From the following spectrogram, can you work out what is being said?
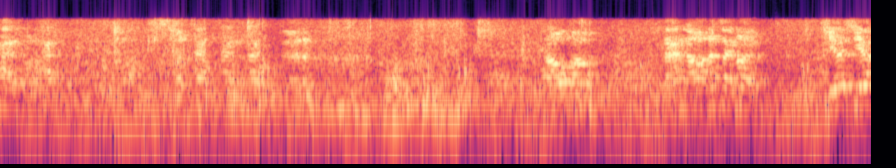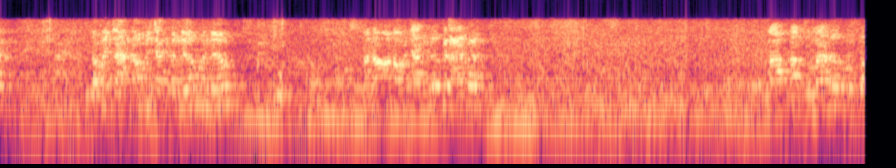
ข้างคนละข้างคนละข้างข้างข้างเออนะเอาเอานานเอานักใจหน่อยเชียร์เชียร์น้องไปจานน้องไปจานมาเนื้อมาเนื้อเอาน้องเอาน้องไปจานเนื้อไปไหนเพื่อนน้าปรับสุราเพื่อน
